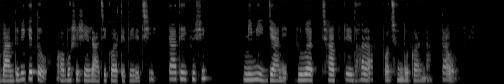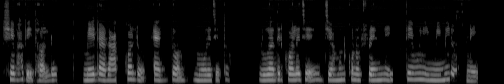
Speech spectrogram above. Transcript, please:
বান্ধবীকে তো অবশেষে রাজি করাতে পেরেছি, তাতেই খুশি। নিমি জানে রুয়াদ ছাপটে ধরা পছন্দ করে না। তাও সেভাবেই ধরল। মেয়েটা রাগ করল একদম মরে যেত। রুয়াদের কলেজে যেমন কোনো ফ্রেন্ড নেই, তেমনি মিমিরও নেই।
